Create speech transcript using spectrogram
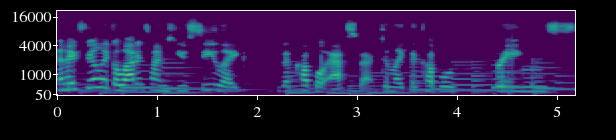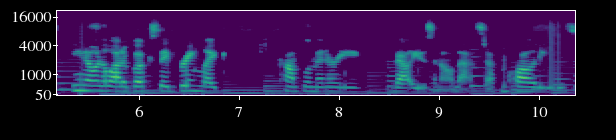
and I feel like a lot of times you see like the couple aspect and like the couple brings you know in a lot of books they bring like complementary values and all that stuff and qualities.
